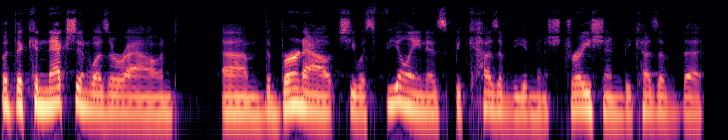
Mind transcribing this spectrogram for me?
But the connection was around um, the burnout she was feeling is because of the administration, because of the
